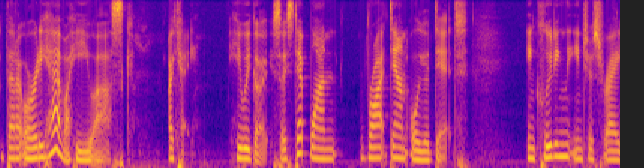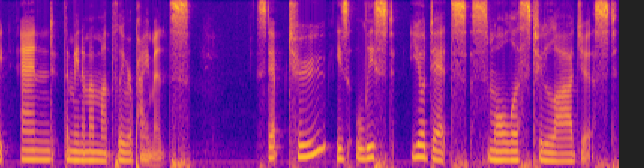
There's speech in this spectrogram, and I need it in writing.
that I already have? I hear you ask. Okay, here we go. So, step one write down all your debt, including the interest rate and the minimum monthly repayments. Step two is list your debts smallest to largest.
